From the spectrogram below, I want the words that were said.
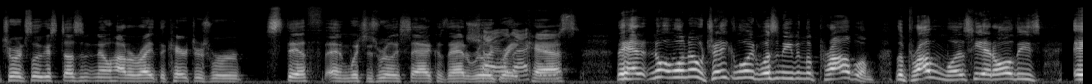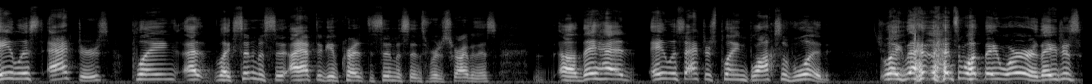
George Lucas doesn't know how to write. The characters were stiff, and which is really sad because they had a really Child great actors. cast. They had no, well, no. Jake Lloyd wasn't even the problem. The problem was he had all these A-list actors playing at like Cinema. I have to give credit to CinemaSins for describing this. Uh, they had A-list actors playing blocks of wood. Like that, that's what they were. They just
